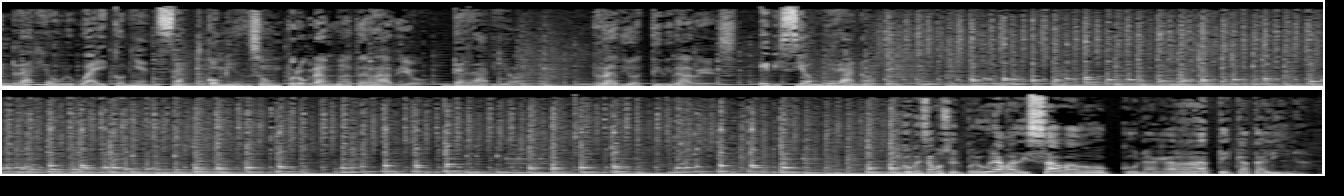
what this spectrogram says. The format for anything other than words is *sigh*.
En Radio Uruguay comienza. Comienza un programa de radio. De radio. Radioactividades. Edición verano. Y comenzamos el programa de sábado con Agarrate Catalina.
